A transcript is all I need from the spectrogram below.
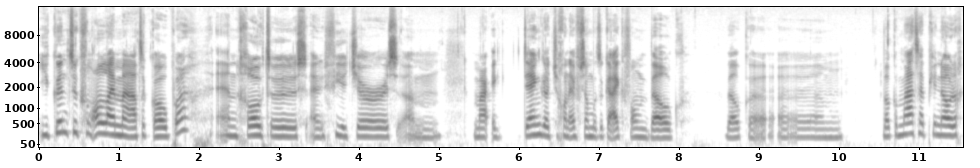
je kunt natuurlijk van allerlei maten kopen. En groottes en features. Um, maar ik denk dat je gewoon even zou moeten kijken van welk, welke, um, welke maat heb je nodig.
